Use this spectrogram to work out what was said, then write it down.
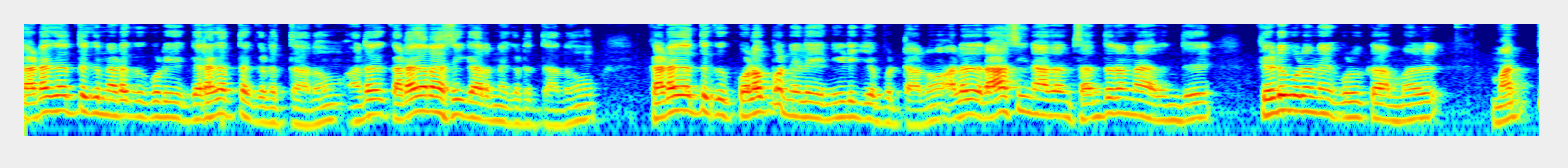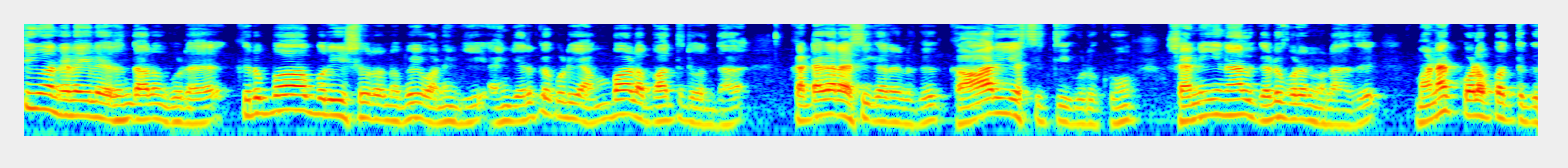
கடகத்துக்கு நடக்கக்கூடிய கிரகத்தை கெடுத்தாலும் அதாவது கடகராசிக்காரனை கெடுத்தாலும் கடகத்துக்கு குழப்ப நிலையை நீடிக்கப்பட்டாலும் அல்லது ராசிநாதன் சந்திரனாக இருந்து கெடுபுடனை கொடுக்காமல் மத்திய நிலையில் இருந்தாலும் கூட கிருபாபுரீஸ்வரனை போய் வணங்கி அங்கே இருக்கக்கூடிய அம்பாளை பார்த்துட்டு வந்தால் கடகராசிக்காரர்களுக்கு காரிய சித்தி கொடுக்கும். சனியினால் கெடுபடன் வராது. மனக்குழப்பத்துக்கு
